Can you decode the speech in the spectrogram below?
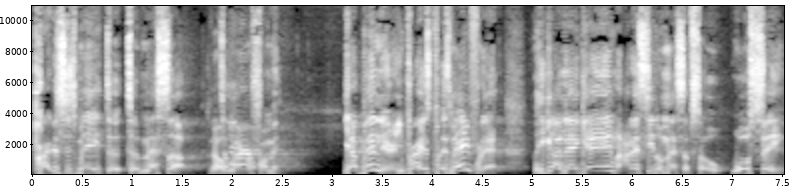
Practice is made to, to mess up, No to learn from it. Y'all been there. You practice it's made for that. He got in that game. I didn't see no mess up. So we'll see.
